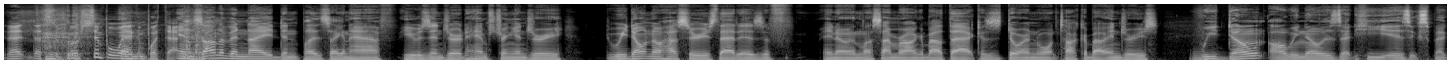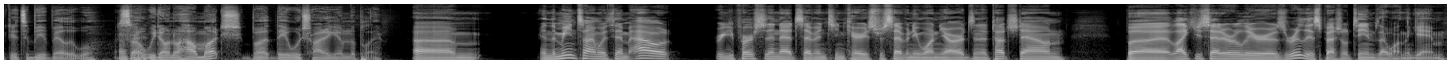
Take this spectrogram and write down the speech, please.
That that's the most simple way I can put that. And Zonovan Knight didn't play the second half. He was injured, hamstring injury. We don't know how serious that is. If you know, unless I'm wrong about that, because Doeren won't talk about injuries. We don't. All we know is that he is expected to be available. So we don't know how much, but they will try to get him to play. Um, in the meantime, with him out, Ricky Person had 17 carries for 71 yards and a touchdown. But like you said earlier, it was really the special teams that won the game.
